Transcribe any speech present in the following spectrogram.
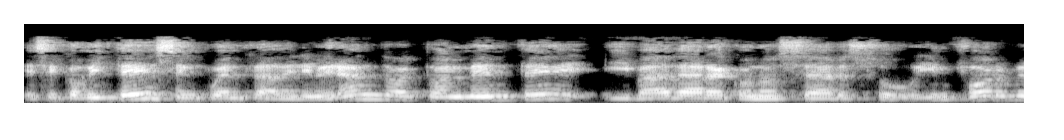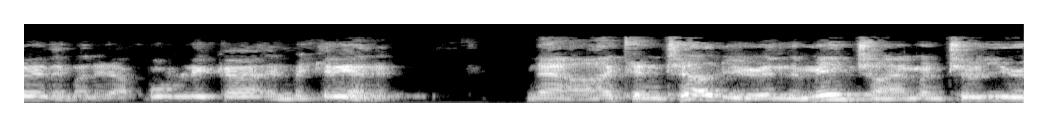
Ese comité se encuentra deliberando actualmente y va a dar a conocer su informe de manera pública el mes que viene. Now, I can tell you in the meantime, until you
